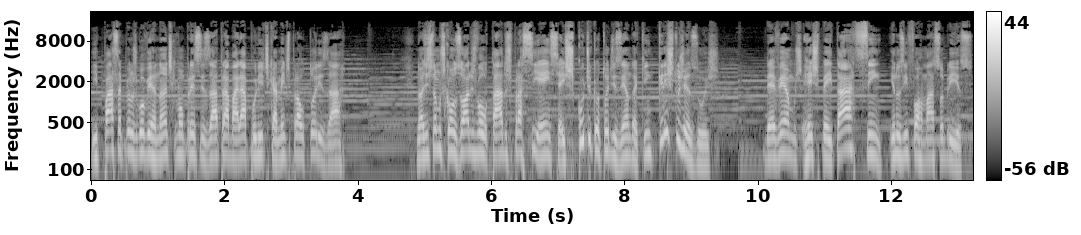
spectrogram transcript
E passa pelos governantes que vão precisar trabalhar politicamente para autorizar. Nós estamos com os olhos voltados para a ciência. Escute o que eu estou dizendo aqui em Cristo Jesus. Devemos respeitar, sim, e nos informar sobre isso.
